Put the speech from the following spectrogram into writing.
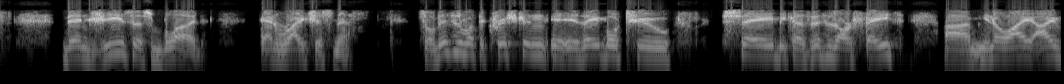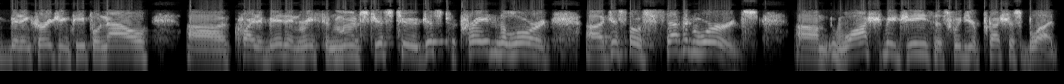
than Jesus' blood and righteousness. So this is what the Christian is able to say because this is our faith. Um, you know, I, I've been encouraging people now uh, quite a bit in recent months just to just to pray to the Lord. Uh, just those seven words: um, "Wash me, Jesus, with your precious blood."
